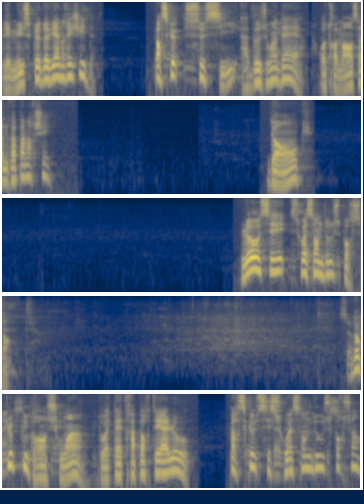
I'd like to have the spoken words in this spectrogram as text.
les muscles deviennent rigides. Parce que ceci a besoin d'air, autrement ça ne va pas marcher. Donc, l'eau c'est 72%. Donc le plus grand soin doit être apporté à l'eau, parce que c'est 72%.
